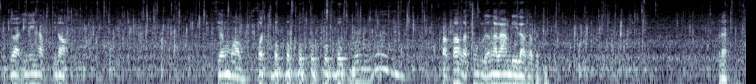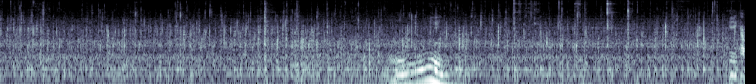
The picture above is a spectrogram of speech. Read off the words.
สุดยอดอีนี่ครับพี่น้องเสียงหมอมฟดบุบบุบบุบบุบบุบบุบปักท้องกับสุกเหลืองอารามดีแล้วครับนะ โอเคครับ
